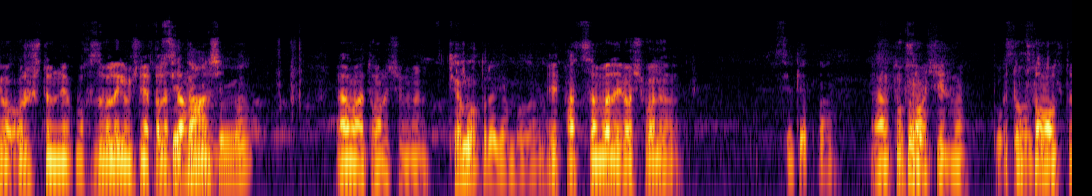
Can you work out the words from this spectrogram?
yo'q urishdim deb ham shunday Sen qilasanmi dedim tanishingmi? ha man tanishim. Kim Pichoq tiragan bolani? e patsan bola yosh bola u. Sen kattami? ha to'qsoninchi yilmi to'qson olti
